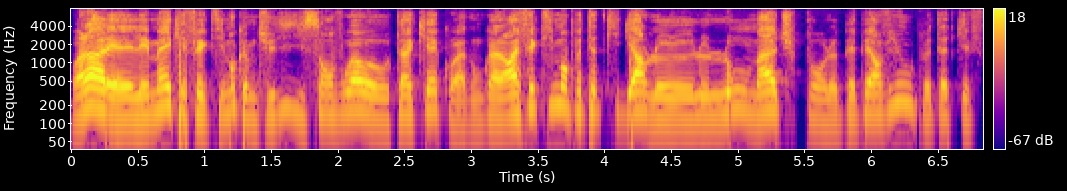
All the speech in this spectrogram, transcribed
Voilà, les les mecs, effectivement, comme tu dis, ils s'envoient au taquet, quoi. Donc alors effectivement, peut-être qu'ils gardent le le long match pour le pay-per-view, peut-être qu'eff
